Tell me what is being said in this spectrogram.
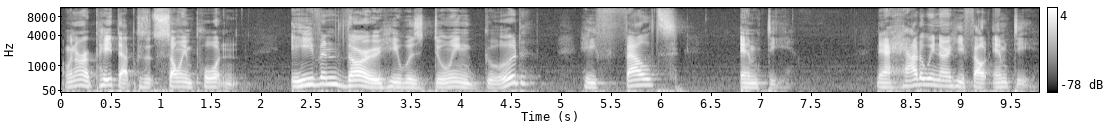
I'm going to repeat that because it's so important. Even though he was doing good, he felt empty. Now, how do we know he felt empty?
